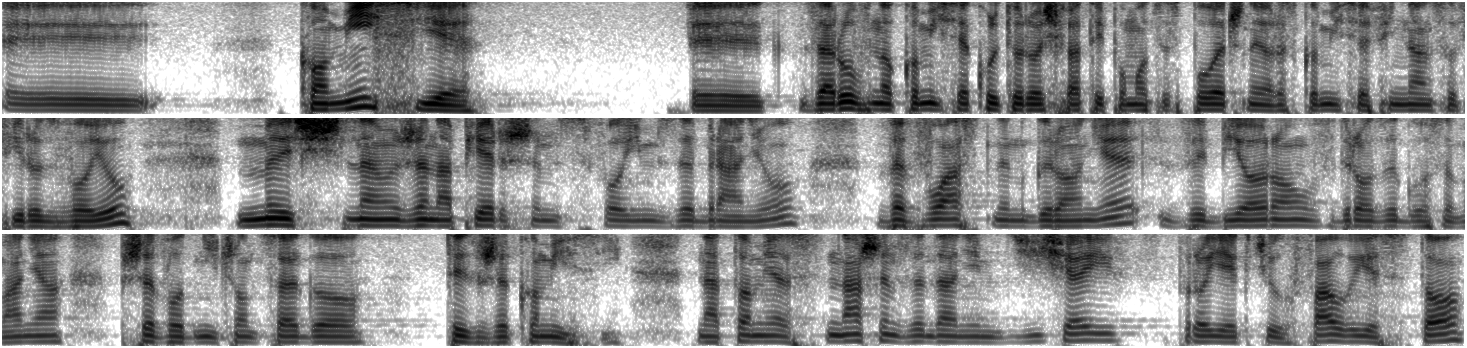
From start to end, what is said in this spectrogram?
Yy, Komisje, zarówno Komisja Kultury, Oświaty i Pomocy Społecznej oraz Komisja Finansów i Rozwoju, myślę, że na pierwszym swoim zebraniu we własnym gronie wybiorą w drodze głosowania przewodniczącego tychże komisji. Natomiast naszym zadaniem dzisiaj w projekcie uchwały jest to,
